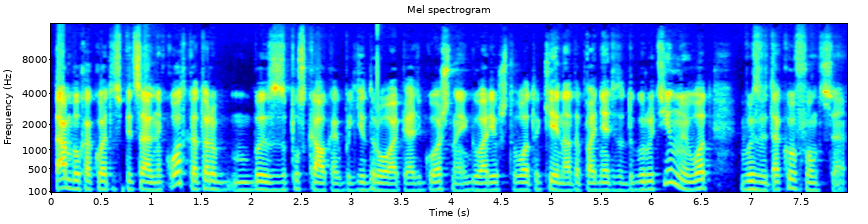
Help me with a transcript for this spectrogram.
там был какой-то специальный код, который бы запускал как бы ядро опять гошное и говорил, что вот окей, надо поднять эту грутину и вот вызвать такую функцию.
